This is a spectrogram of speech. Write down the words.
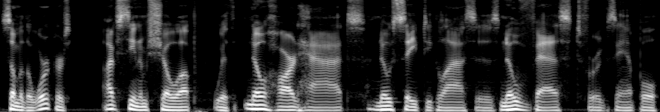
some of the workers. I've seen them show up with no hard hats, no safety glasses, no vest, for example.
